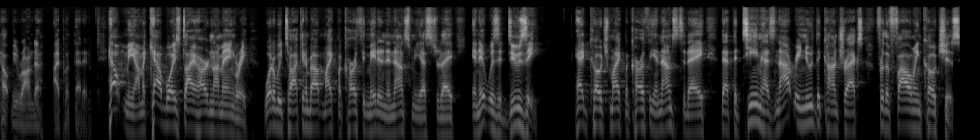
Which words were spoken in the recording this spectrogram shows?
Help me, Rhonda. I put that in. Help me. I'm a Cowboys diehard and I'm angry. What are we talking about? Mike McCarthy made an announcement yesterday, and it was a doozy. Head coach Mike McCarthy announced today that the team has not renewed the contracts for the following coaches.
